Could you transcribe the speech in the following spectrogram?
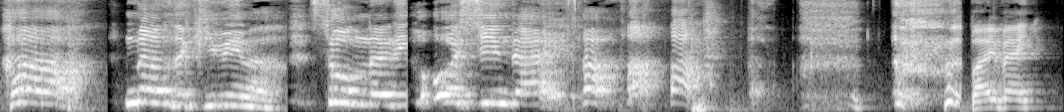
はあなんで君はそんなに美味しいんだい。バイバイ。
